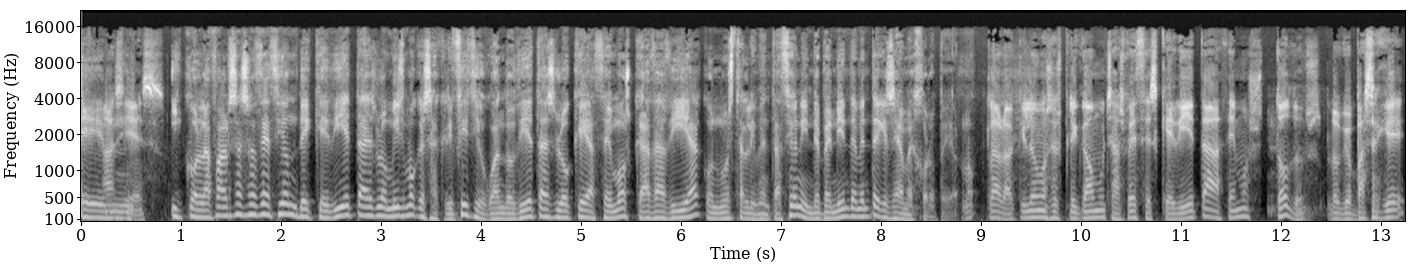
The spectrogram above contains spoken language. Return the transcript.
Em, Así es. Y con la falsa asociación de que dieta es lo mismo que sacrificio, cuando dieta es lo que hacemos cada día con nuestra alimentación, independientemente de que sea mejor o peor, ¿no? Claro, aquí lo hemos explicado muchas veces, que dieta hacemos todos. Lo que pasa es que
